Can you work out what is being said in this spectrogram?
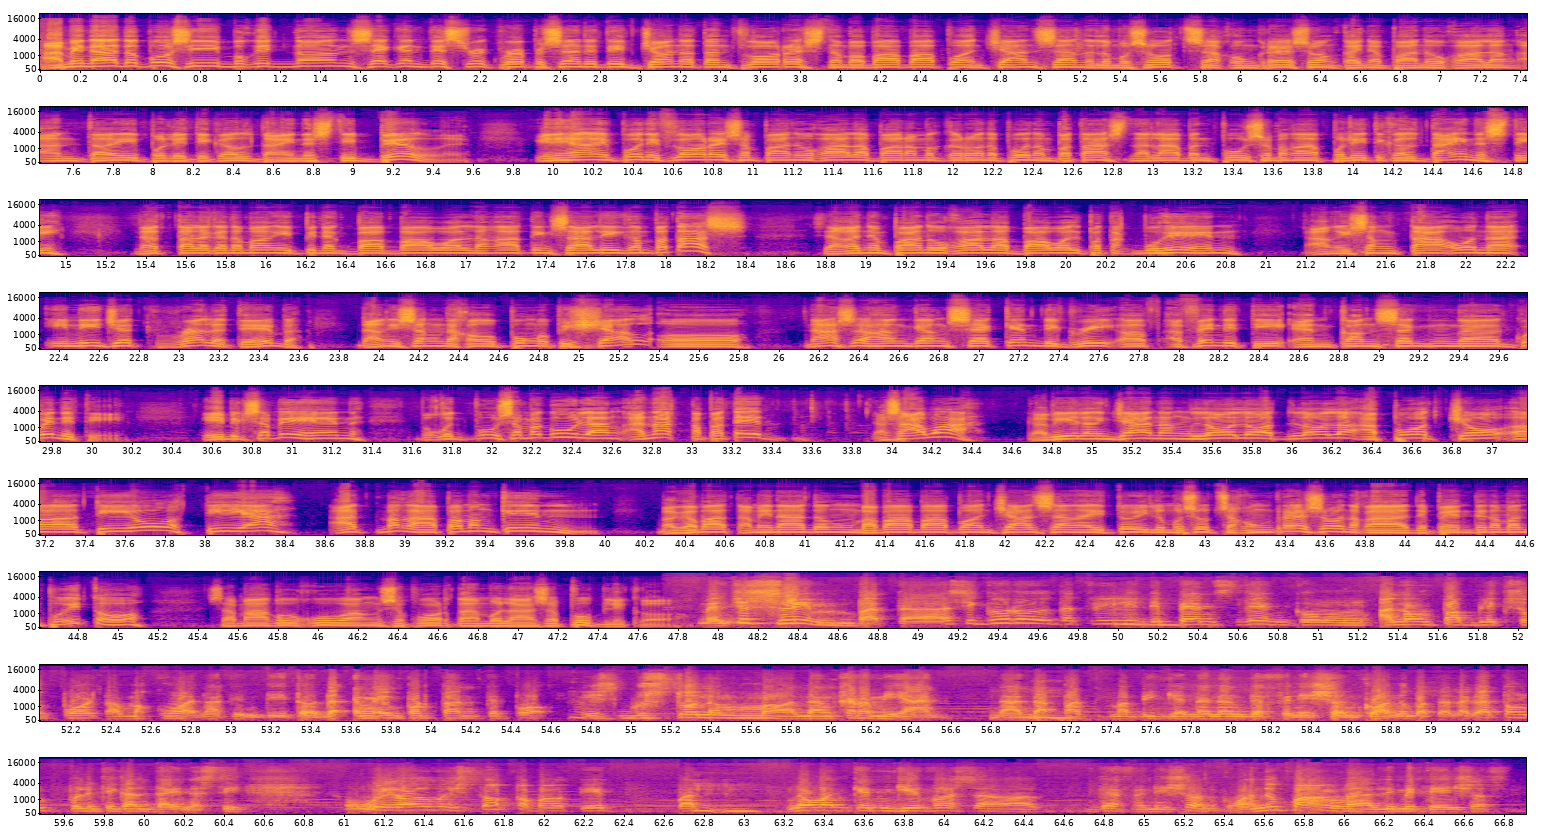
Aminado po si Bukidnon 2nd District Representative Jonathan Flores na mababa po ang tsansa na lumusot sa Kongreso ang kanyang panukalang Anti-Political Dynasty Bill. Inihain po ni Flores ang panukala para magkaroon na po ng batas na laban po sa mga political dynasty na talaga namang ipinagbabawal ng ating saligang batas. Sa kanyang panukala, bawal patakbuhin ang isang tao na immediate relative ng isang nakaupong opisyal o nasa hanggang second degree of affinity and consanguinity. Ibig sabihin, bukod po sa magulang, anak, kapatid, asawa, kabilang dyan ang lolo at lola, apo, tio, ah, tiyo, tiya at mga pamangkin. Bagamat aminadong mababa po ang tsansa na ito'y lumusot sa Kongreso, nakadepende naman po ito sa makukuhang suporta mula sa publiko. Medyo slim, but uh, siguro that really depends din kung anong public support ang makuha natin dito. Ang importante po is gusto ng, mga- ng karamihan na dapat mabigyan na ng definition kung ano ba talaga tong political dynasty. We always talk about it, but no one can give us a definition kung ano ba ang uh, limitations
